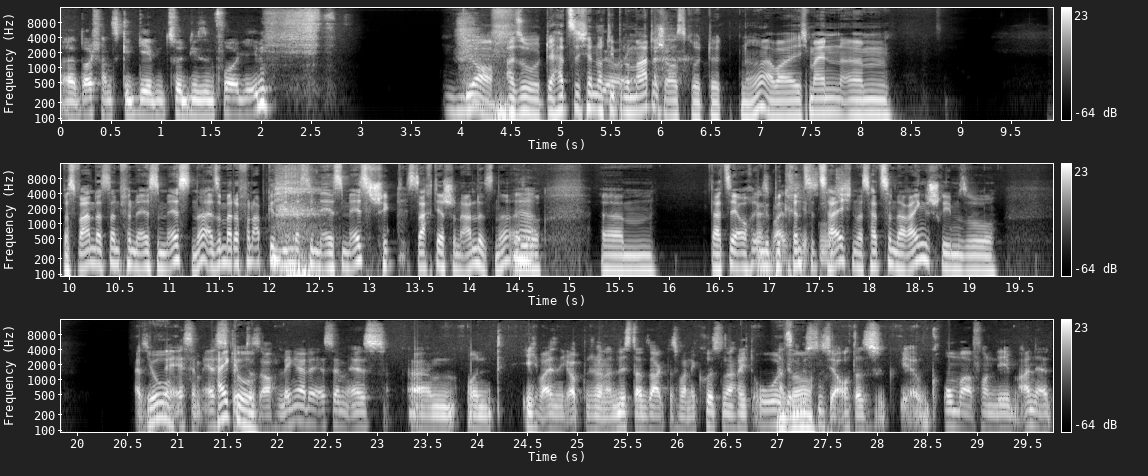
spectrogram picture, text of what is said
äh, Deutschlands gegeben zu diesem Vorgehen. Ja, also der hat sich ja noch Ja, diplomatisch ausgedrückt, ne? Aber ich meine, ähm, was war denn das dann für eine SMS, ne? Also mal davon abgesehen, dass sie eine SMS schickt, sagt ja schon alles, ne? Also ähm, da hat sie ja auch Das irgendwie begrenzte. Zeichen. Was hat's denn da reingeschrieben? So, Also Jo, eine SMS Heiko. gibt es auch längere SMS. Ähm, und ich weiß nicht, ob ein Journalist dann sagt, das war eine Kurznachricht. Oh, Ach so. wir müssen es ja auch, dass Oma von nebenan er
